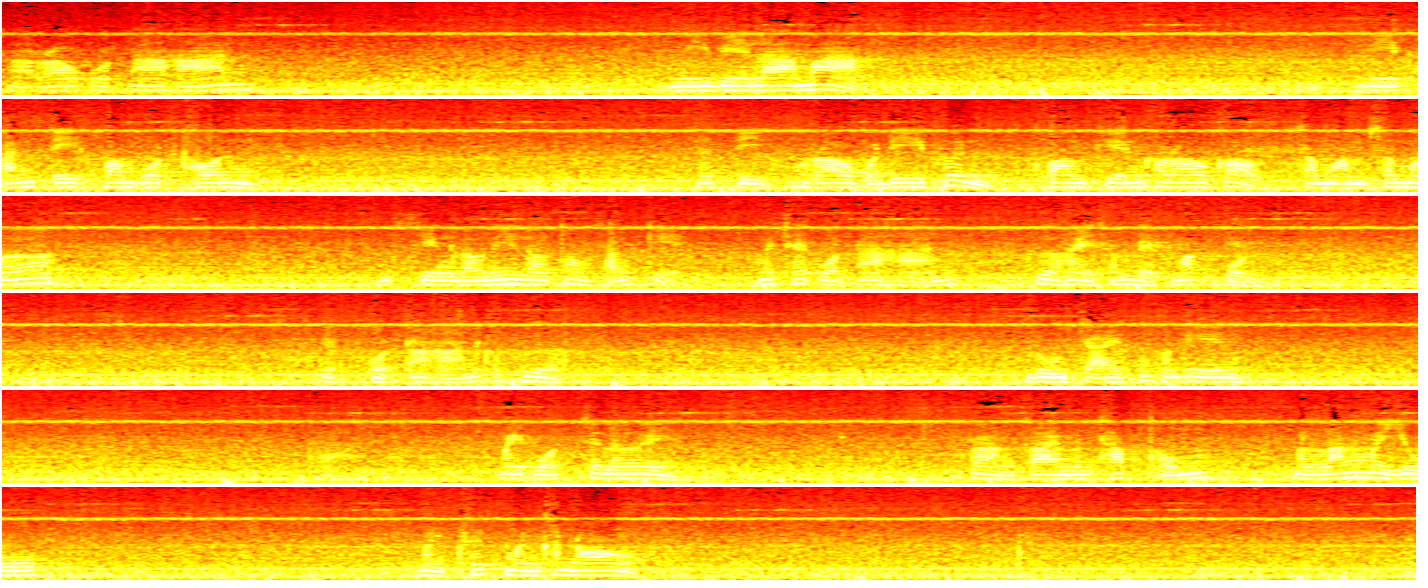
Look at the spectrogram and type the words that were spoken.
ถ้าเราอดอาหาร มีเวลามาก มีขันติความอดทน สติของเราก็ดีขึ้น ความเพียรของเราก็สม่ำเสมอ สิ่งเหล่านี้เราต้องสังเกตไม่ใช่อดอาหารเพื่อให้สำเร็จมรรคผลเด็ดอดอาหารก็เพื่อ ดูใจของตนเอง ไม่อดจะเลย ร่างกายมันทับถม มันลังไม่อยู่ มันคลึกมันขนอง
